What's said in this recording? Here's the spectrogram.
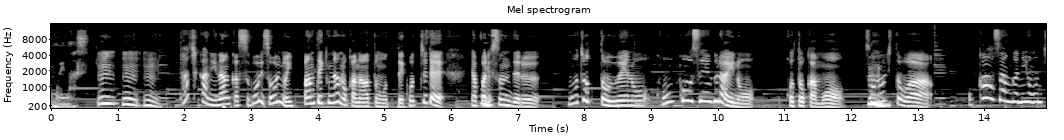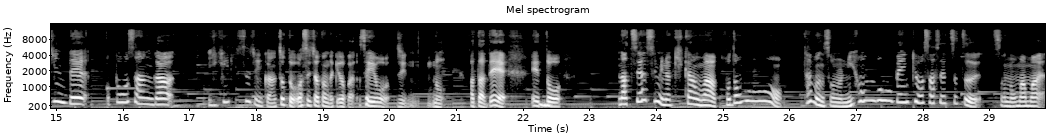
思います。うんうんうん。確かになんかすごいそういうの一般的なのかなと思ってこっちでやっぱり住んでる、うん、もうちょっと上の高校生ぐらいの子とかもその人は、お母さんが日本人でお父さんがイギリス人かな？ちょっと忘れちゃったんだけど西洋人の方で、えーと、うん、夏休みの期間は子供を多分その日本語を勉強させつつそのまま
